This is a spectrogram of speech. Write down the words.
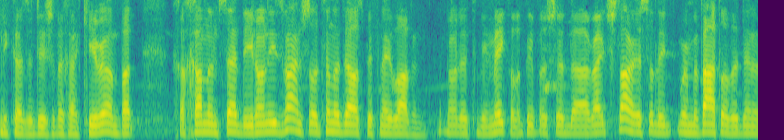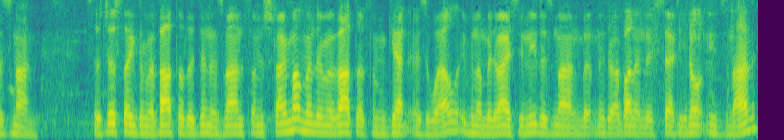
because of Dusha V'Chakira, but Chachamim said that you don't need Zman, Shalatin Ladelis Bifnei Lavin. In order to be Mekel, the people should uh, write Shtar, so they were Mevatel the din of Zman. So just like the Mevatel the din of Zman from Shtar Mammon, they're Mevatel from Get as well, even though Midrais you need Zman, but Midrabanan they said you don't need Zman,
